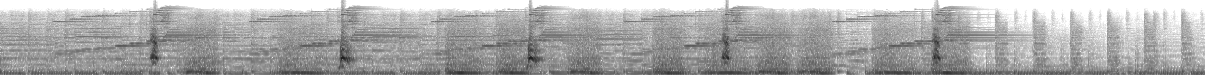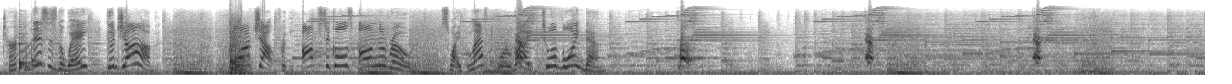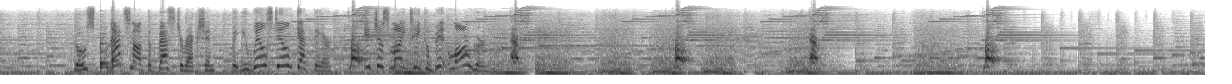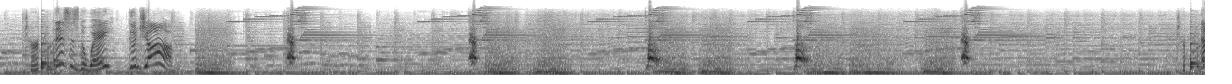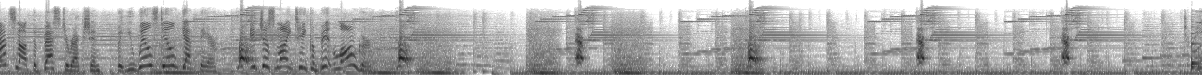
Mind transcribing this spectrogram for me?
Turn. This is the way. Good job. Watch out for the obstacles on the road. Swipe left or right to avoid them. Go. sp- That's not the best direction, but you will still get there. It just might take a bit longer. Turn. This is the way. Good job. Not the best direction, but you will still get there. It just might take a bit longer.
